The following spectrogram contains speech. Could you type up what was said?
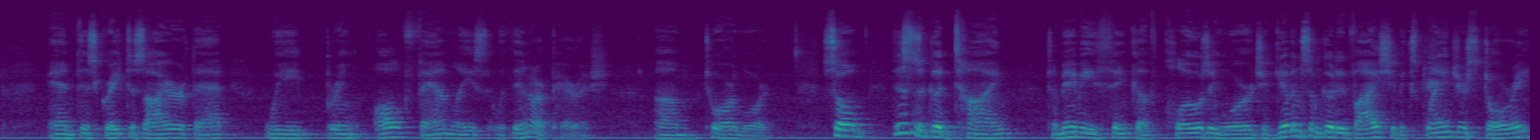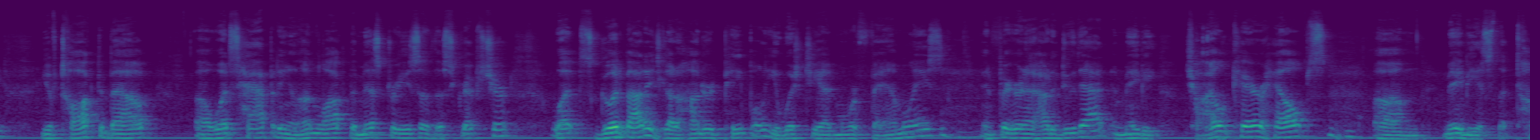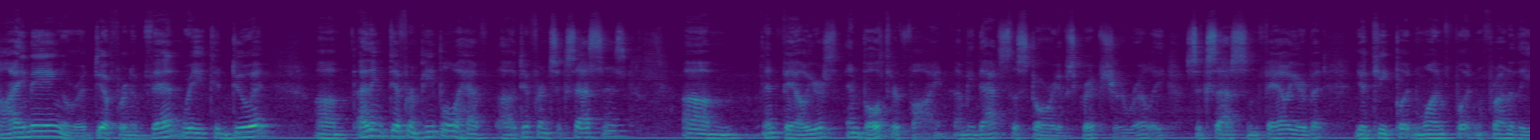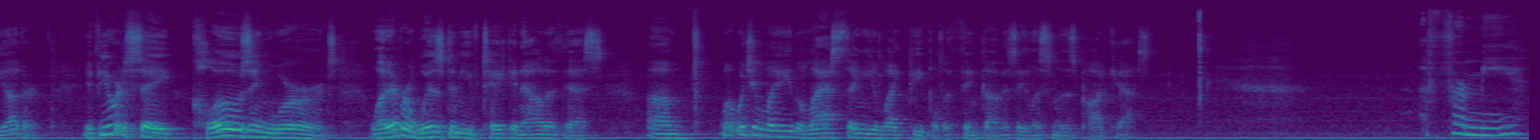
and this great desire that we bring all families within our parish um, to our Lord. So this is a good time to maybe think of closing words. You've given some good advice. You've explained your story. You've talked about uh, what's happening and unlocked the mysteries of the Scripture. What's good about it? You've got hundred people. You wished you had more families, and figuring out how to do that, and maybe childcare helps. Um, maybe it's the timing or a different event where you can do it. Um, I think different people have uh, different successes um, and failures, and both are fine. I mean, that's the story of Scripture, really success and failure, but you keep putting one foot in front of the other. If you were to say closing words, whatever wisdom you've taken out of this, um, what would you lay the last thing you'd like people to think of as they listen to this podcast? For me,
